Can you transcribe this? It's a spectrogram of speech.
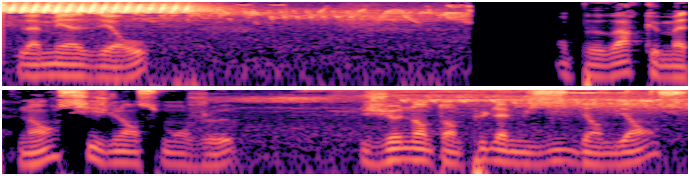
Je la mets à zéro. On peut voir que maintenant, si je lance mon jeu, je n'entends plus la musique d'ambiance.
